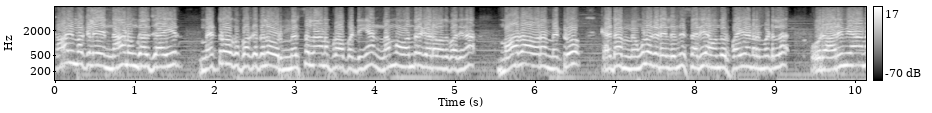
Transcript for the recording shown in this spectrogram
காய் மக்களே நான் உங்கள் ஜாயிர். மெட்ரோக்கு பக்கத்துல ஒரு மெர்சலான ப்ராப்பர்ட்டிங்க நம்ம வந்திருக்க இடம் வந்து பாத்தீங்கன்னா மாதாவரம் மெட்ரோ. கேட்டா முகுல கடையில இருந்து சரியா வந்து ஒரு ஃபைவ் ஹண்ட்ரட் மீட்டர்ல ஒரு அருமையான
